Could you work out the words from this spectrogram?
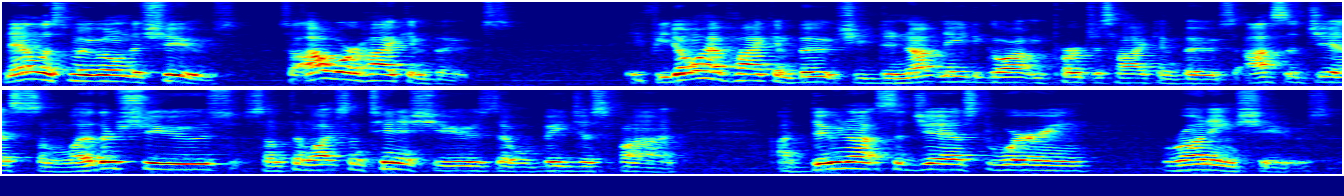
Now let's move on to shoes. So I wear hiking boots. If you don't have hiking boots, you do not need to go out and purchase hiking boots. I suggest some leather shoes, something like some tennis shoes that will be just fine. I do not suggest wearing running shoes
